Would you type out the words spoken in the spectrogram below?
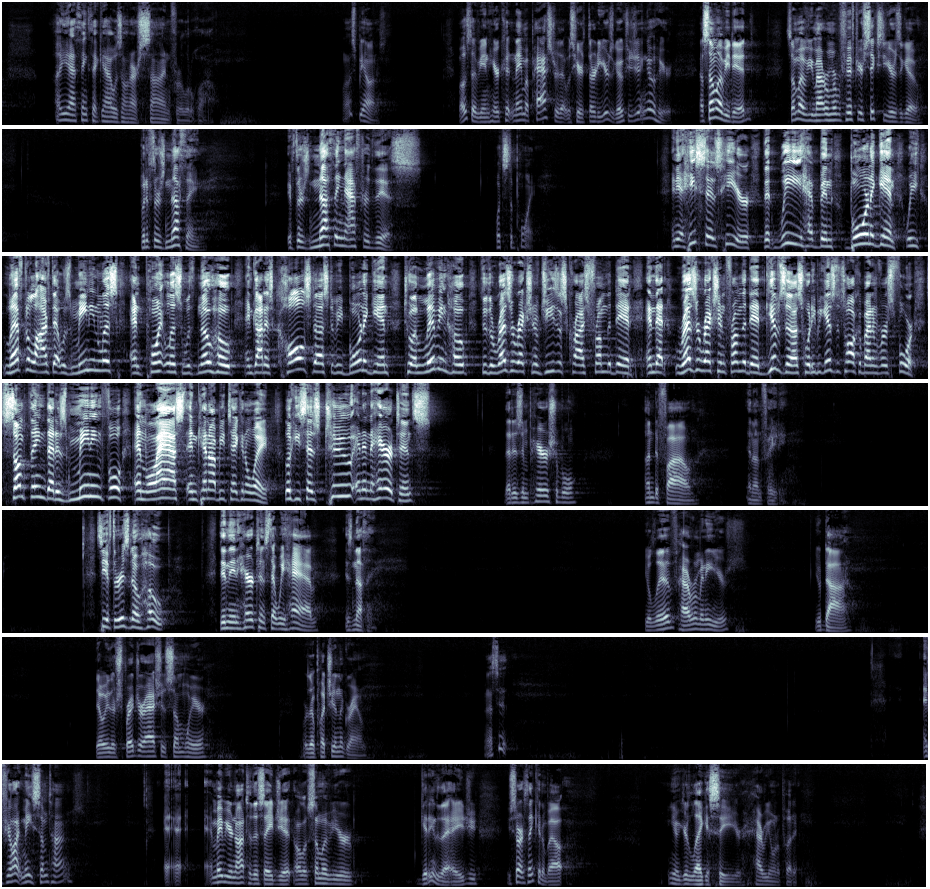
oh, yeah, I think that guy was on our sign for a little while. Well, let's be honest. Most of you in here couldn't name a pastor that was here 30 years ago because you didn't go here. Now, some of you did. Some of you might remember 50 or 60 years ago. But if there's nothing, if there's nothing after this, what's the point? And yet he says here that we have been born again. We left a life that was meaningless and pointless with no hope, and God has caused us to be born again to a living hope through the resurrection of Jesus Christ from the dead. And that resurrection from the dead gives us what he begins to talk about in verse 4 something that is meaningful and lasts and cannot be taken away. Look, he says, to an inheritance that is imperishable, undefiled, and unfading. See, if there is no hope, then the inheritance that we have is nothing. You'll live however many years, you'll die. They'll either spread your ashes somewhere or they'll put you in the ground. And that's it. If you're like me, sometimes and maybe you're not to this age yet, although some of you are getting to that age, you, you start thinking about you know, your legacy or however you want to put it.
